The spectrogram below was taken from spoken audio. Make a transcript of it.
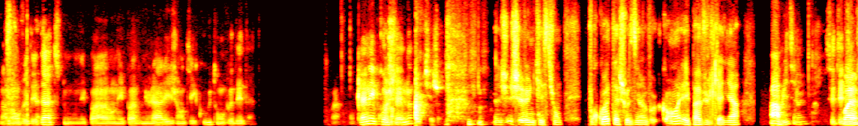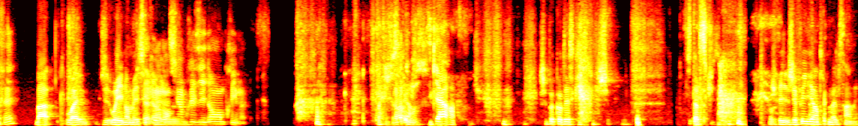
Non, mais on veut des dates. Nous, on n'est pas, on n'est pas venu là. Les gens t'écoutent. On veut des dates. Voilà. Donc l'année prochaine. J'avais une question. Pourquoi tu as choisi un volcan et pas Vulcania? Ah oui, tiens. C'était Ouais. déjà fait. Bah ouais, ouais non mais Ça c'est un ancien président en prime. Ouais, je, sais pas, Gratos. Oscar je sais pas quand est-ce que. Stop. J'ai failli dire un truc malsain, mais.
